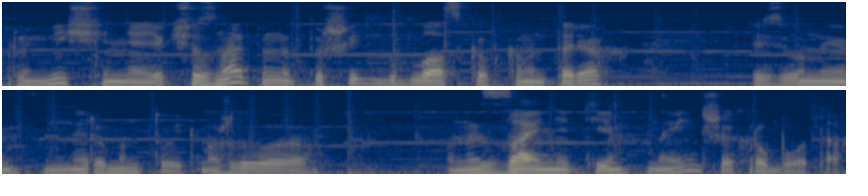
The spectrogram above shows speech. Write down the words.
приміщення. Якщо знаєте, напишіть, будь ласка, в коментарях. Щось вони не ремонтують. Можливо, вони зайняті на інших роботах.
